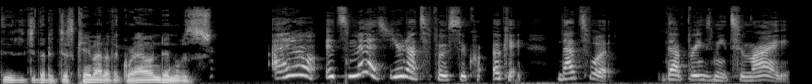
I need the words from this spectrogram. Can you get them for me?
Did you, that it just came out of the ground and was. I don't. It's magic. You're not supposed to. qu- Okay, that's what. That brings me to my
